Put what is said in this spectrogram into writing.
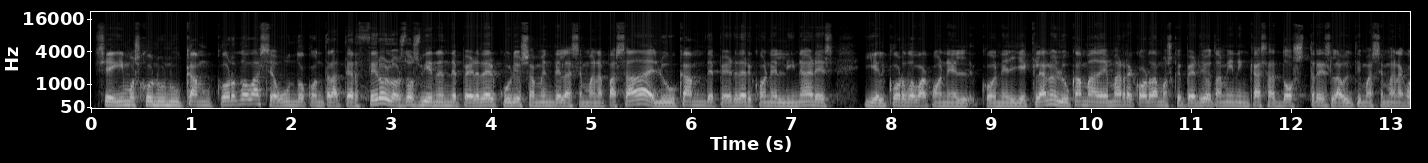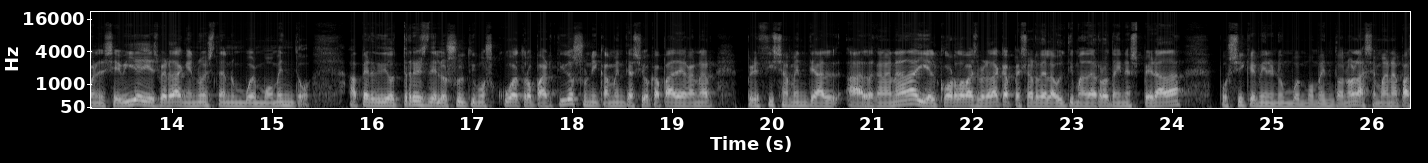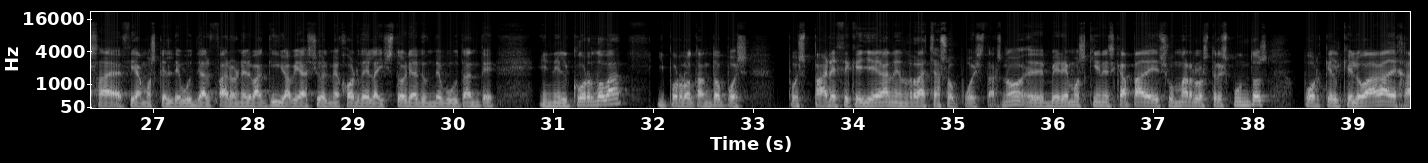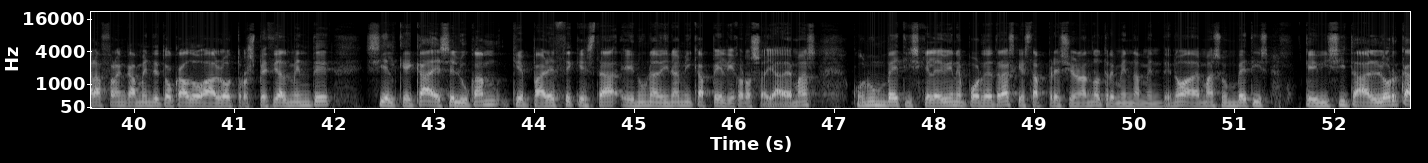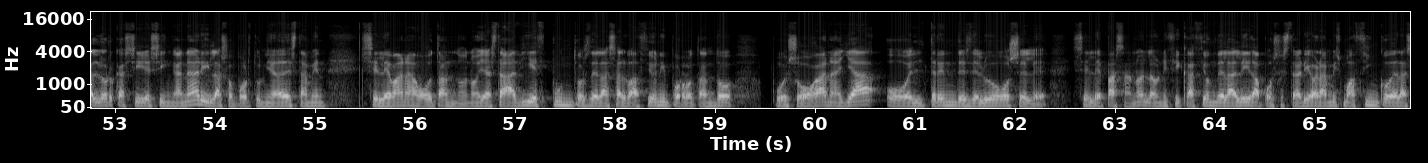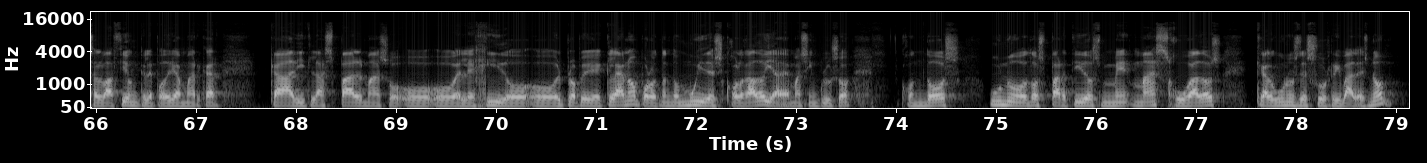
Seguimos con un UCAM Córdoba, segundo contra tercero. Los dos vienen de perder, curiosamente, la semana pasada. El UCAM de perder con el Linares y el Córdoba con el, con el Yeclano. El UCAM, además, recordamos que perdió también en casa 2-3 la última semana con el Sevilla y es verdad que no está en un buen momento. Ha perdido tres de los últimos cuatro partidos. Únicamente ha sido capaz de ganar precisamente al, al Granada y el Córdoba es verdad que a pesar de la última derrota inesperada, pues sí que viene en un buen momento. ¿no? La semana pasada decíamos que el debut de Alfaro en el banquillo había sido el mejor de la historia de un debut debutante en el Córdoba y por lo tanto pues pues parece que llegan en rachas opuestas. ¿no? Eh, veremos quién es capaz de sumar los tres puntos, porque el que lo haga dejará francamente tocado al otro, especialmente si el que cae es el UCAM, que parece que está en una dinámica peligrosa y además con un Betis que le viene por detrás que está presionando tremendamente. ¿no? Además, un Betis que visita al Lorca, el Lorca sigue sin ganar y las oportunidades también se le van agotando. ¿no? Ya está a 10 puntos de la salvación y por lo tanto pues o gana ya o el tren desde luego se le, se le pasa, ¿no? En la unificación de la liga pues estaría ahora mismo a 5 de la salvación que le podría marcar Cádiz, Las Palmas o, el Ejido o el propio Yeclano, por lo tanto muy descolgado y además incluso con dos, uno o dos partidos más jugados que algunos de sus rivales, ¿no?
